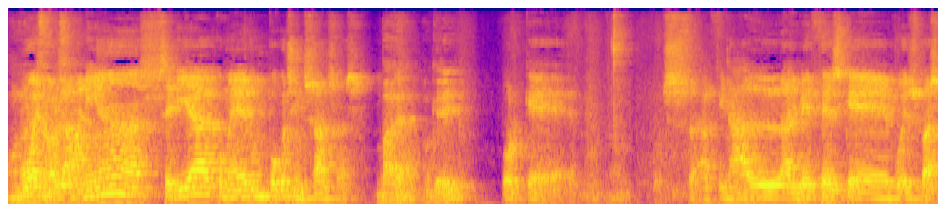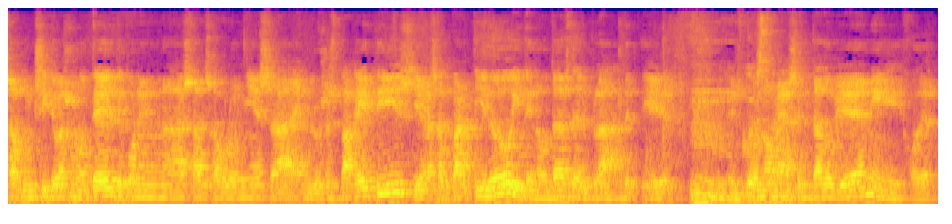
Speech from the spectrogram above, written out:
o no Bueno, la manía sería comer un poco sin salsas. Vale, ok. porque pues, al final hay veces que pues vas a algún sitio, vas a un hotel, te ponen una salsa boloñesa en los espaguetis, llegas al partido y te notas del plan, decir, esto no me ha sentado bien y joder,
